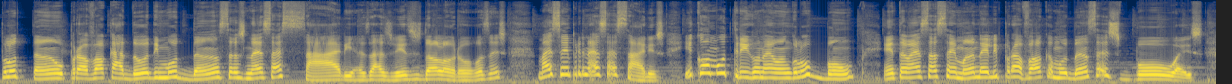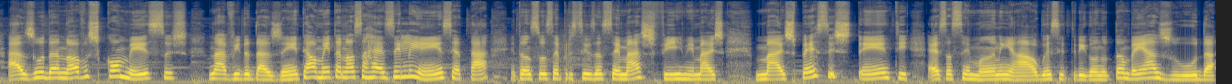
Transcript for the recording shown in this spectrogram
Plutão, o provocador de mudanças necessárias, às vezes dolorosas, mas sempre necessárias. E como o trígono é um ângulo bom, então essa semana ele provoca mudanças boas, ajuda novos começos na vida da gente, aumenta a nossa resiliência, tá? Então se você precisa ser mais firme, mais, mais persistente essa semana em algo, esse trígono também ajuda,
